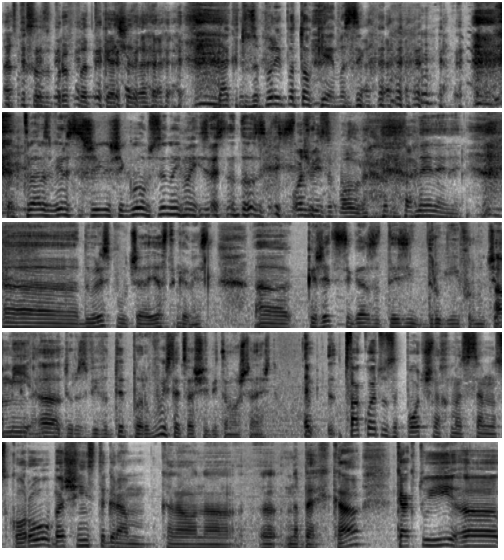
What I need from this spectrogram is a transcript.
Аз пък съм за първ път, така че да. Да, като за първи път, окей, ма сега. Това разбира се, шегувам се, но има известна доза. Може би са по-добре. Не, не, не. А, добре се получава, и аз така мисля. А, кажете сега за тези други информационни Ами, канали, а- които развивате първо и след това ще питам още нещо. Е, това, което започнахме съвсем наскоро, беше Инстаграм канала на, на БХК, както и а,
